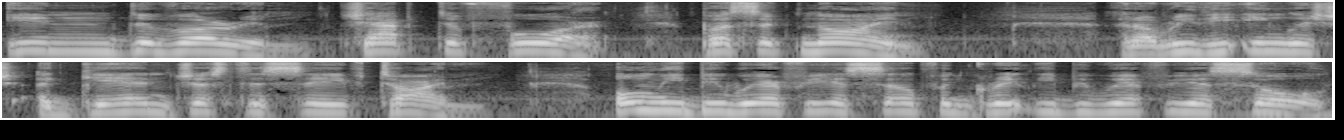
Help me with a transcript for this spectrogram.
in Devarim, chapter four, pasuk nine, and I'll read the English again just to save time. Only beware for yourself and greatly beware for your soul,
